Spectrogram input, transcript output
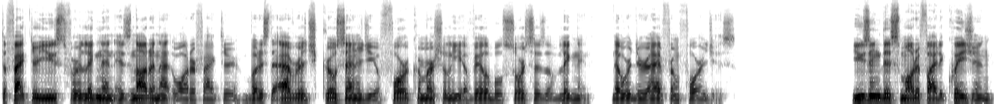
The factor used for lignin is not an Atwater factor, but is the average gross energy of four commercially available sources of lignin that were derived from forages. Using this modified equation,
